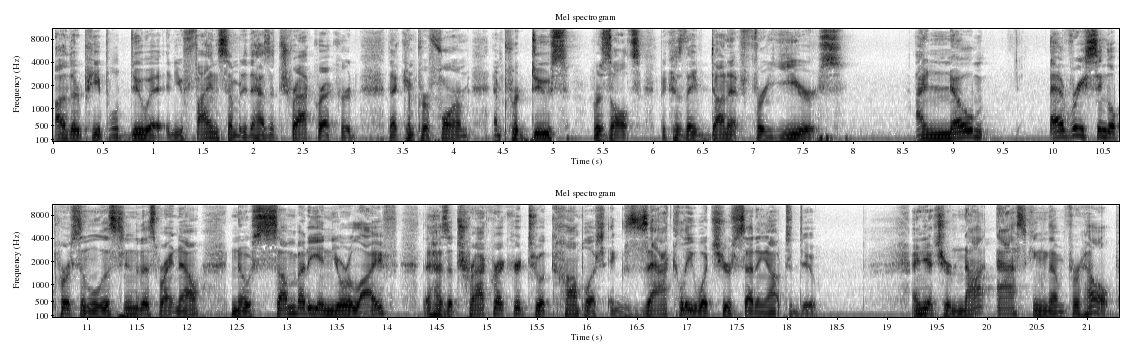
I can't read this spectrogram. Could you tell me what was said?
other people do it, and you find somebody that has a track record that can perform and produce results because they've done it for years. I know every single person listening to this right now knows somebody in your life that has a track record to accomplish exactly what you're setting out to do. And yet you're not asking them for help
